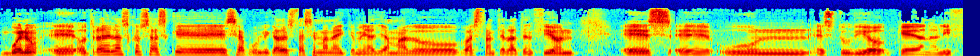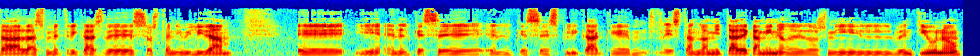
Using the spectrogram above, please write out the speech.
Bueno, eh, otra de las cosas que se ha publicado esta semana y que me ha llamado bastante la atención es eh, un estudio que analiza las métricas de sostenibilidad y en el que se en el que se explica que estando a mitad de camino de 2021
